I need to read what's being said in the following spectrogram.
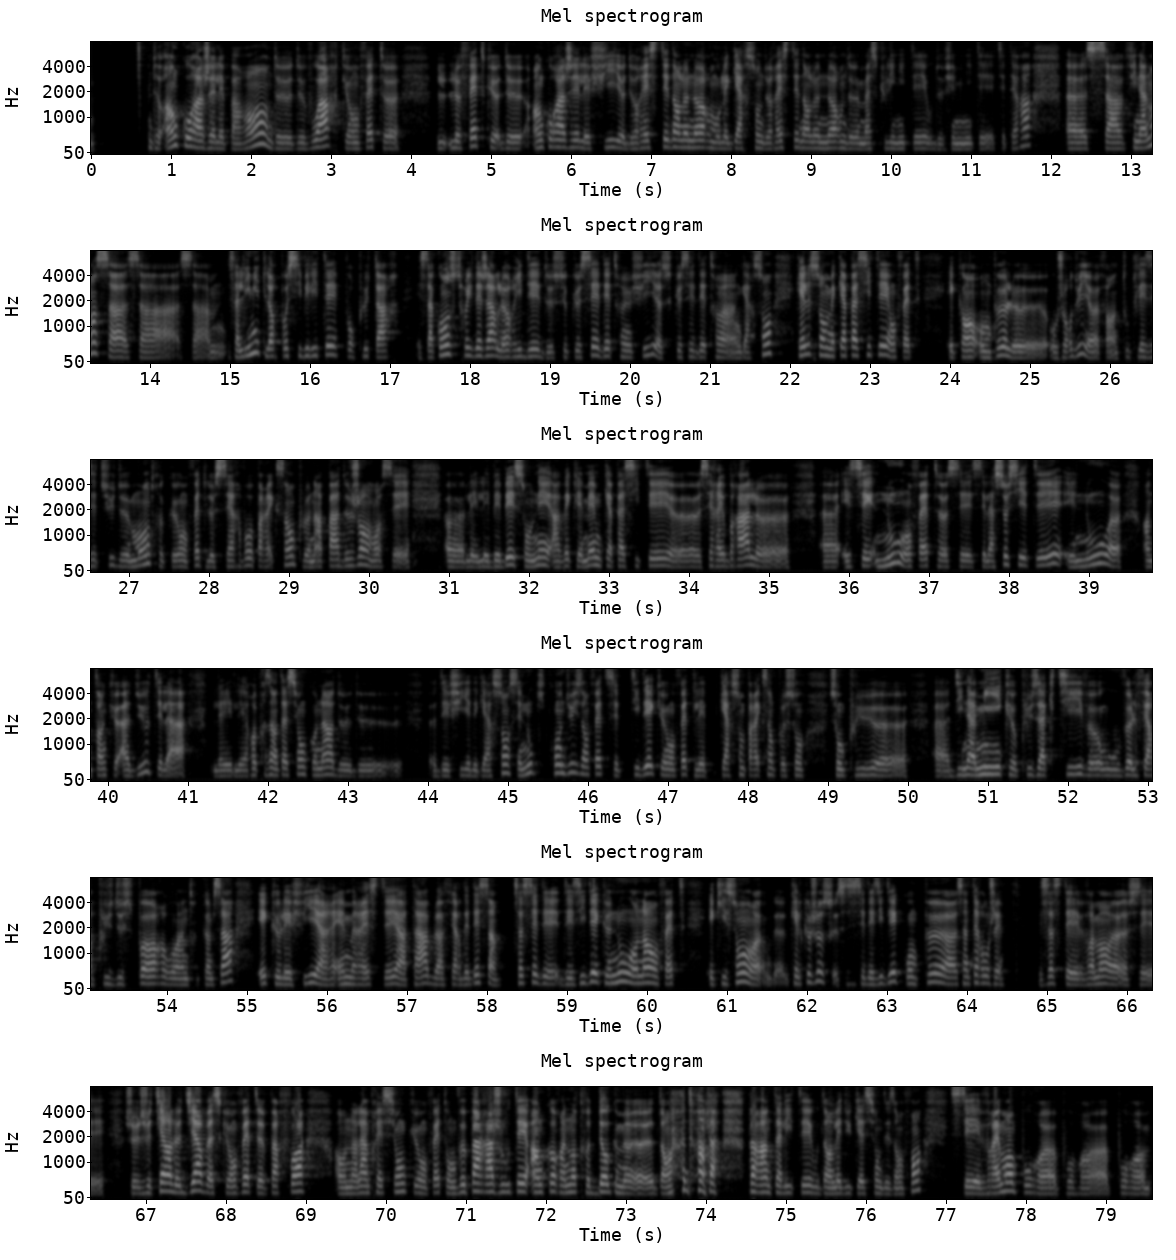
de encourager les parents, de, de voir qu'en fait, euh, le fait que de les filles de rester dans le norme ou les garçons de rester dans le norme de masculinité ou de féminité, etc. Euh, ça finalement ça, ça ça ça limite leurs possibilités pour plus tard. Et ça construit déjà leur idée de ce que c'est d'être une fille, ce que c'est d'être un garçon, quelles sont mes capacités en fait. Et quand on peut le, aujourd'hui, euh, enfin, toutes les études montrent que, en fait, le cerveau, par exemple, n'a pas de genre. C'est, euh, les, les, bébés sont nés avec les mêmes capacités euh, cérébrales, euh, euh, et c'est nous, en fait, c'est, la société et nous, en tant qu'adultes, et la, les, les représentations qu'on a de, de des filles et des garçons, c'est nous qui conduisent en fait cette idée que en fait les garçons par exemple sont sont plus euh, euh, dynamiques, plus actives ou veulent faire plus de sport ou un truc comme ça, et que les filles aiment rester à table à faire des dessins. Ça c'est des, des idées que nous on a en fait et qui sont euh, quelque chose. C'est des idées qu'on peut euh, s'interroger. Et ça, c'était vraiment, euh, c'est, je, je, tiens à le dire parce qu'en fait, parfois, on a l'impression qu'en fait, on veut pas rajouter encore un autre dogme euh, dans, dans la parentalité ou dans l'éducation des enfants. C'est vraiment pour, euh, pour, pour,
